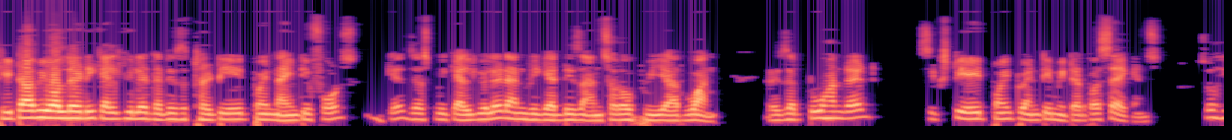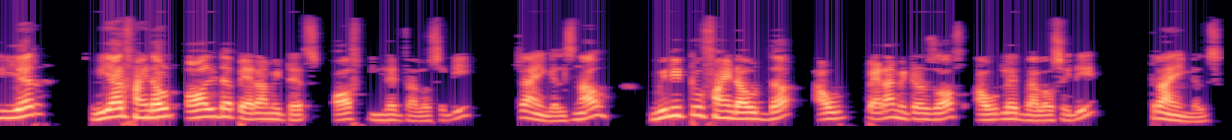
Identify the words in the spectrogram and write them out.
Theta we already calculate that is a 38.94. Okay. Just we calculate and we get this answer of VR1. That is a 200 68.20 meter per second. So here we are find out all the parameters of inlet velocity triangles. Now we need to find out the out parameters of outlet velocity triangles.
